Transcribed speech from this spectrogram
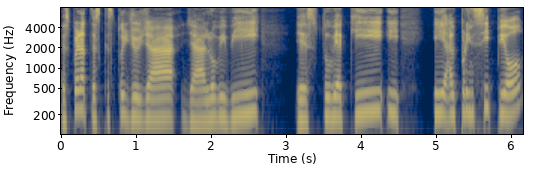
espérate, es que esto yo ya, ya lo viví, estuve aquí y, y al principio,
